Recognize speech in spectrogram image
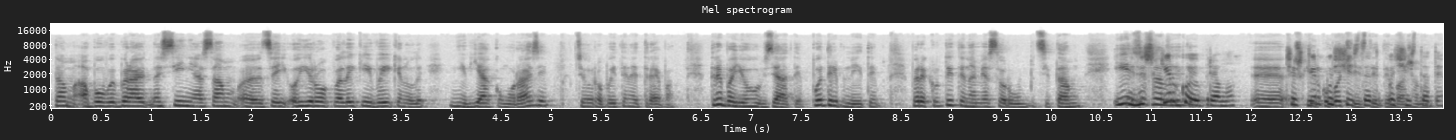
там або вибирають насіння, а сам е, цей огірок великий викинули. Ні в якому разі цього робити не треба. Треба його взяти, подрібнити, перекрутити на м'ясорубці там і Зі залити. шкіркою прямо? Е, Чи шкірку чистити, бажано. почистити?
